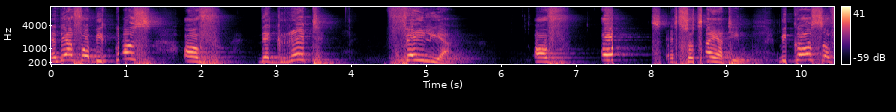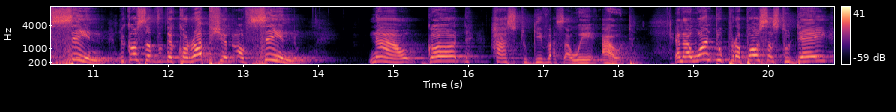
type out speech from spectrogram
And therefore, because of the great failure of society, because of sin, because of the corruption of sin, now God has to give us a way out. And I want to propose us today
